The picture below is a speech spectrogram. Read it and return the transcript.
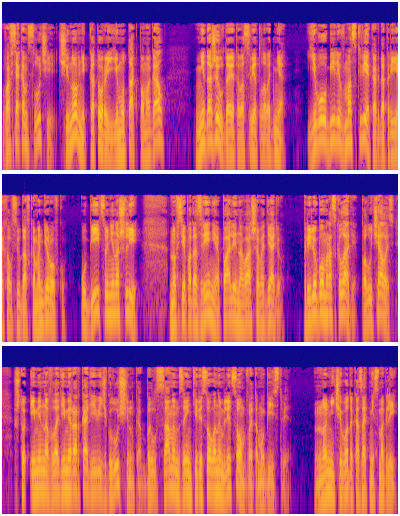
Во всяком случае, чиновник, который ему так помогал, не дожил до этого светлого дня. Его убили в Москве, когда приехал сюда в командировку. Убийцу не нашли, но все подозрения пали на вашего дядю. При любом раскладе получалось, что именно Владимир Аркадьевич Глущенко был самым заинтересованным лицом в этом убийстве. Но ничего доказать не смогли.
